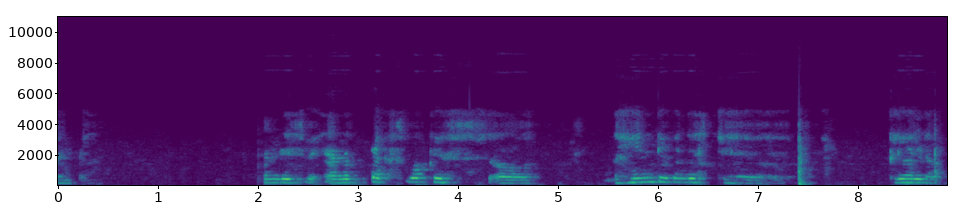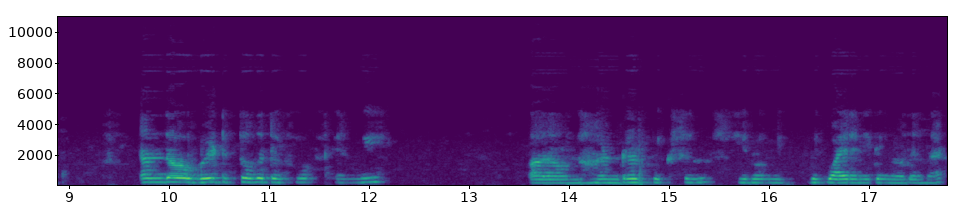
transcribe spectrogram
And this way and the text box is uh, a hint you can just uh, clear it up. And the width of the text box can be around 100 pixels. You don't require anything more than that.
